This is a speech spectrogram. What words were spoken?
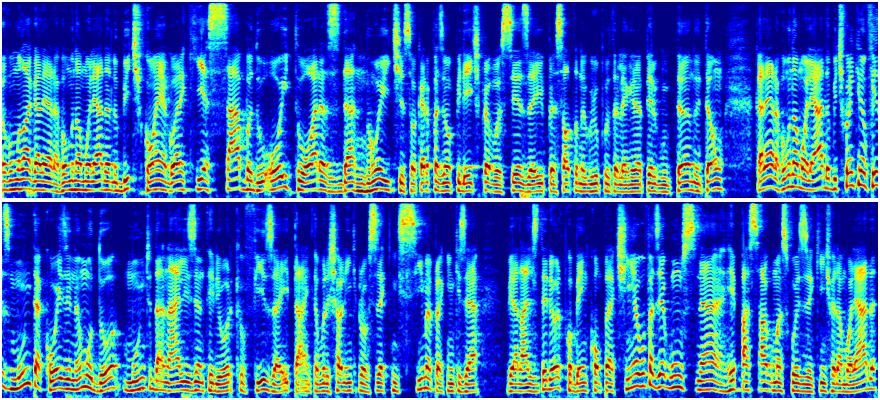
Então vamos lá, galera. Vamos dar uma olhada no Bitcoin agora que é sábado, 8 horas da noite. Só quero fazer um update para vocês aí. O pessoal tá no grupo do Telegram perguntando. Então, galera, vamos dar uma olhada. O Bitcoin que não fez muita coisa e não mudou muito da análise anterior que eu fiz aí, tá? Então vou deixar o link para vocês aqui em cima para quem quiser ver a análise anterior, ficou bem completinha. Eu vou fazer alguns, né, repassar algumas coisas aqui, a gente vai dar uma olhada,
